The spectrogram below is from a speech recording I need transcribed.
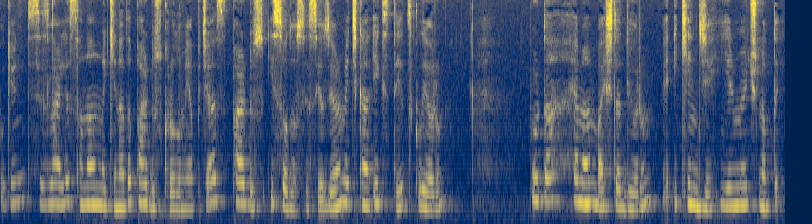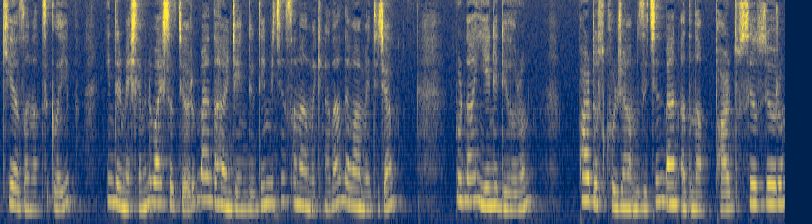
Bugün sizlerle sanal makinede Pardus kurulumu yapacağız. Pardus ISO dosyası yazıyorum ve çıkan X'te tıklıyorum. Burada hemen başla diyorum ve ikinci 23.2 yazana tıklayıp indirme işlemini başlatıyorum. Ben daha önce indirdiğim için sanal makineden devam edeceğim. Buradan yeni diyorum. Pardus kuracağımız için ben adına Pardus yazıyorum.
